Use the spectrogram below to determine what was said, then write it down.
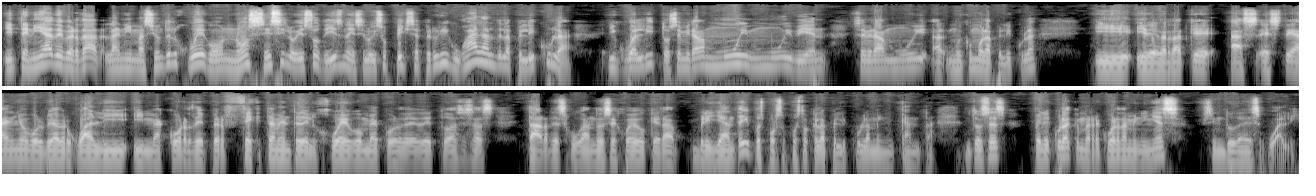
y tenía de verdad, la animación del juego, no sé si lo hizo Disney, si lo hizo Pixar, pero era igual al de la película. Igualito, se miraba muy, muy bien, se miraba muy, muy como la película. Y, y de verdad que este año volví a ver Wally y me acordé perfectamente del juego, me acordé de todas esas tardes jugando ese juego que era brillante y pues por supuesto que la película me encanta. Entonces, película que me recuerda a mi niñez, sin duda es Wally.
